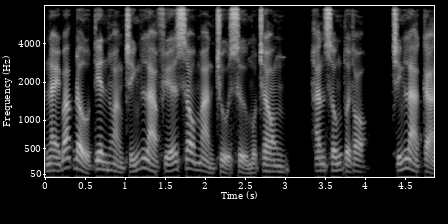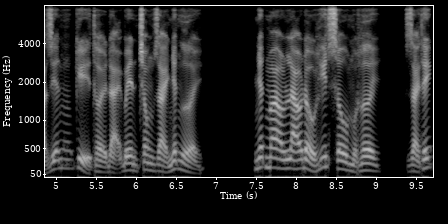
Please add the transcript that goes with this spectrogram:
Này bác đầu tiên hoàng chính là phía sau màn chủ sử một trong, hắn sống tuổi thọ, chính là cả diễn kỷ thời đại bên trong dài nhất người. Nhất mao lão đầu hít sâu một hơi, giải thích.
